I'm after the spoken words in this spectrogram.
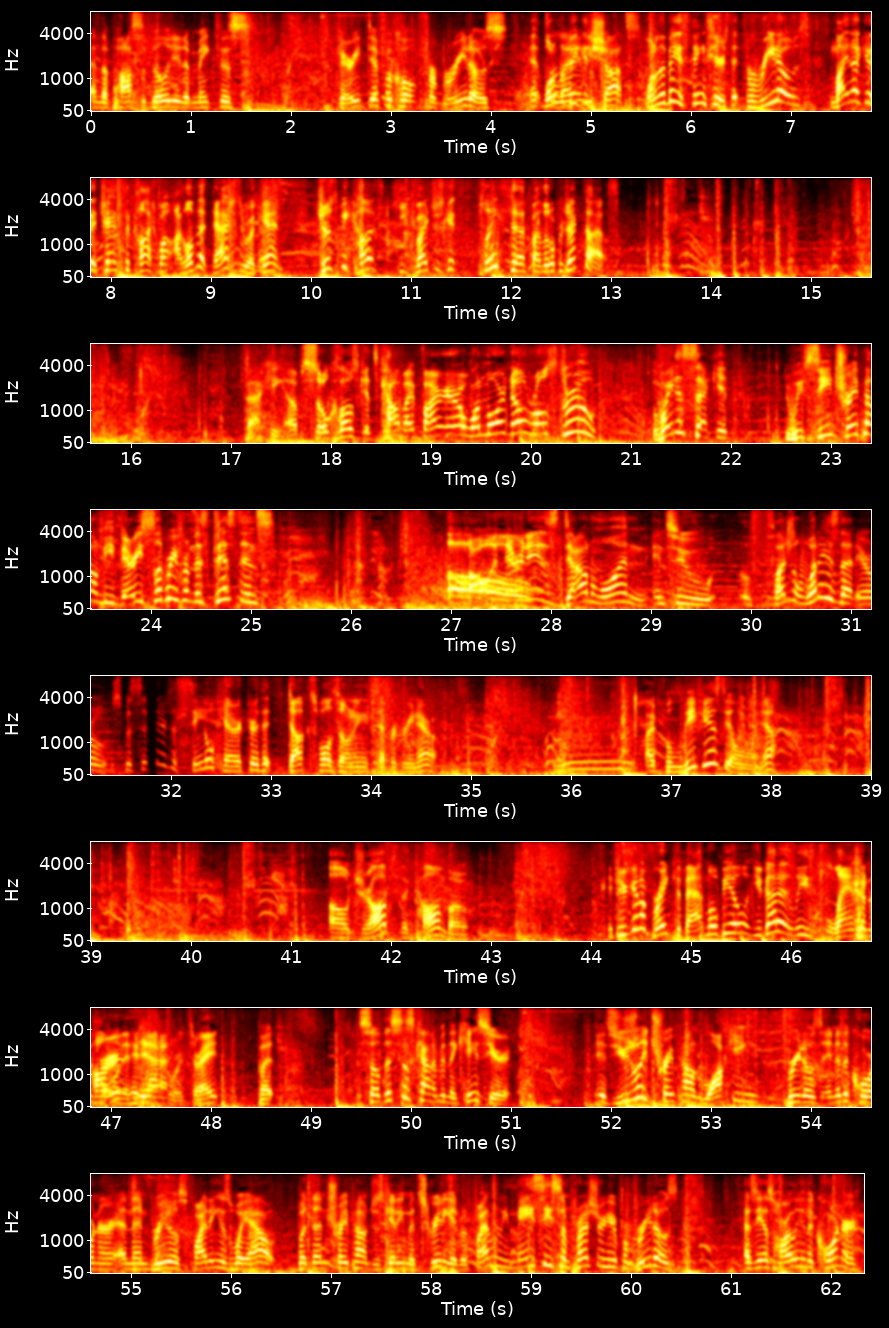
and the possibility to make this very difficult for Burritos to one of the biggest- shots. One of the biggest things here is that Burritos might not get a chance to clash. Wow, I love that dash through again. Just because he might just get plinked to death by little projectiles. Backing up so close, gets caught by Fire Arrow. One more, no, rolls through. Wait a second. We've seen Trepound be very slippery from this distance. Oh, and there it is, down one into Fledgel. What is that arrow specific? There's a single character that ducks while zoning except for Green Arrow. Mm, I believe he is the only one, yeah. Oh, drops the combo. If you're gonna break the Batmobile, you gotta at least land the combo Convert? that hit Yeah. backwards, right? But so this has kind of been the case here. It's usually Trepound walking Burritos into the corner and then Burritos fighting his way out, but then Trepound just getting mid-screen again. But finally, we may see some pressure here from Burritos as he has Harley in the corner.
